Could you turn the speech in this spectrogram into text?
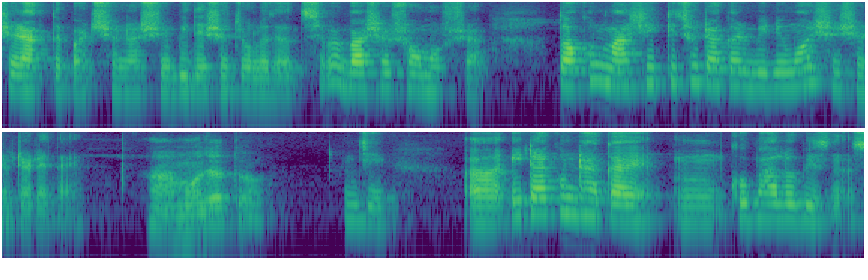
সে রাখতে পারছে না সে বিদেশে চলে যাচ্ছে বা বাসার সমস্যা। তখন মাসিক কিছু টাকার বিনিময়ে সে শেল্টারে দেয়। হ্যাঁ মজা তো। জি। এটা এখন ঢাকায় খুব ভালো বিজনেস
